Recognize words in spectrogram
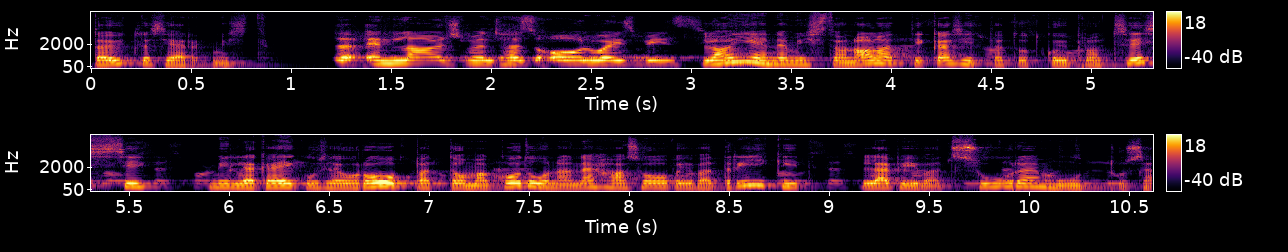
ta ütles järgmist laienemist on alati käsitletud kui protsessi, mille käigus Euroopat oma koduna näha soovivad riigid läbivad suure muutuse.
